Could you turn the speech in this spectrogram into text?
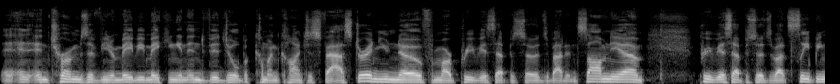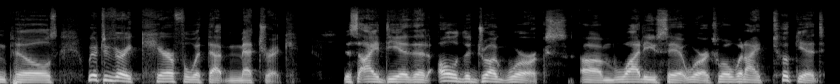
in, in, terms of you know maybe making an individual become unconscious faster. And you know from our previous episodes about insomnia, previous episodes about sleeping pills, we have to be very careful with that metric. This idea that oh the drug works. Um, why do you say it works? Well, when I took it.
